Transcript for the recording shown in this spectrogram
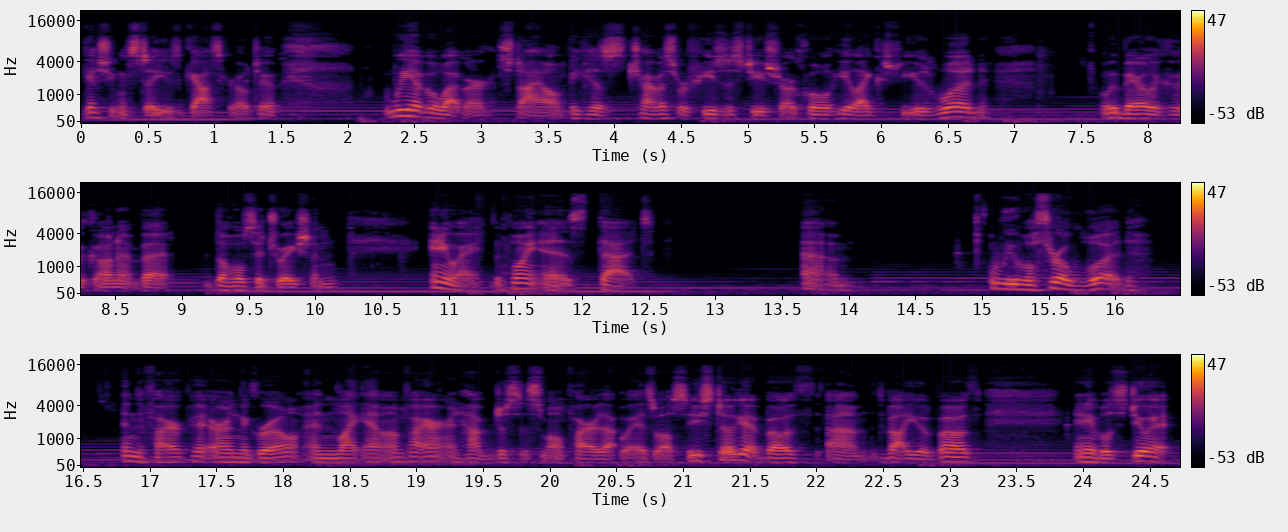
guess you can still use gas grill too. We have a Weber style because Travis refuses to use charcoal. He likes to use wood. We barely cook on it, but the whole situation. Anyway, the point is that um, we will throw wood in the fire pit or in the grill and light it on fire and have just a small fire that way as well. So you still get both um, the value of both and able to do it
